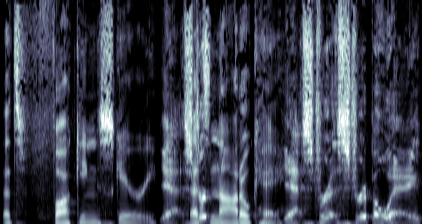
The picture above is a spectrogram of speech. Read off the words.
That's fucking scary. Yeah, that's not okay. Yeah, strip strip away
